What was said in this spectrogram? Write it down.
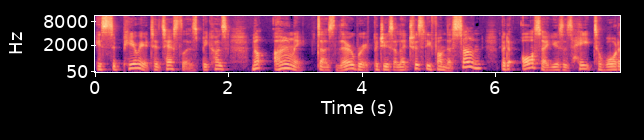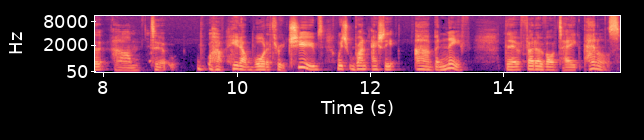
is superior to Tesla's because not only does their roof produce electricity from the sun, but it also uses heat to water um, to heat up water through tubes which run actually uh, beneath the photovoltaic panels.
